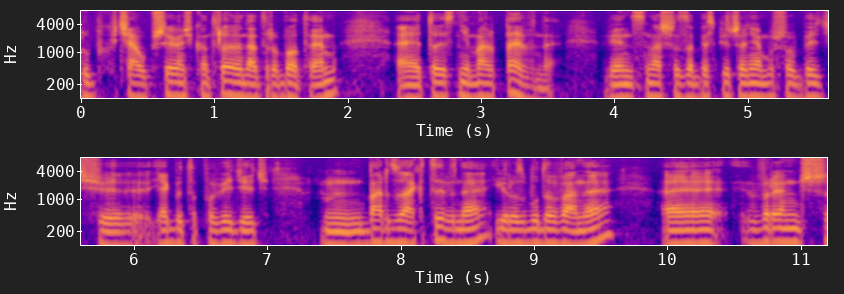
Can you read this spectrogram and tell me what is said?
lub chciał przejąć kontrolę nad robotem, e, to jest niemal pewne. Więc nasze zabezpieczenia muszą być, e, jakby to powiedzieć, m, mm, bardzo aktywne i rozbudowane, e, wręcz,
